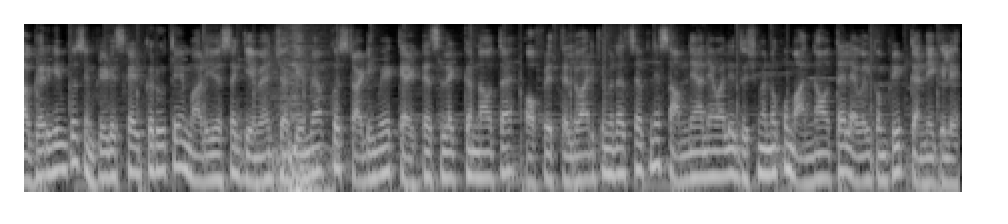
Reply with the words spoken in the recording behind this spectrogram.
अगर गेम को सिंपली डिस्क्राइब करूँ तो मारियो ऐसा गेम है, जहाँ गेम में आपको स्टार्टिंग में एक कैरेक्टर सेलेक्ट करना होता है और फिर तलवार की मदद से अपने सामने आने वाले दुश्मनों को मारना होता है लेवल कंप्लीट करने के लिए।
